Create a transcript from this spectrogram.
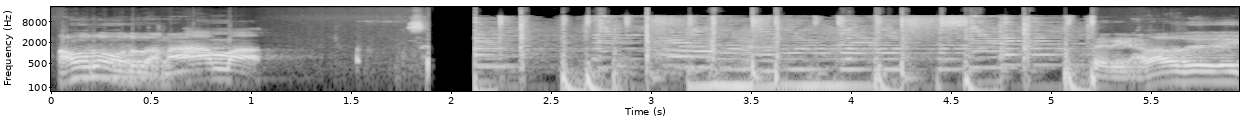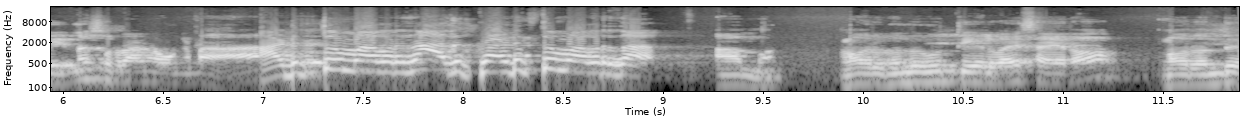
அவரும் அவர்தானா? ஆமா. சரி அதாவது என்ன சொல்றாங்க அவங்கன்னா? அடுத்தும் அவர்தான் அதுக்கு அடுத்தும் அவர்தான். ஆமா. அவருக்கு வந்து நூத்தி ஏழு வயசாயிரும். அவர் வந்து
